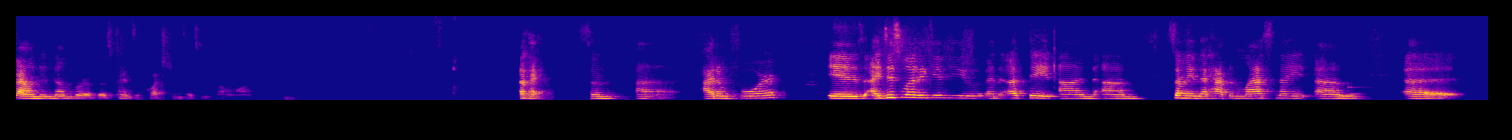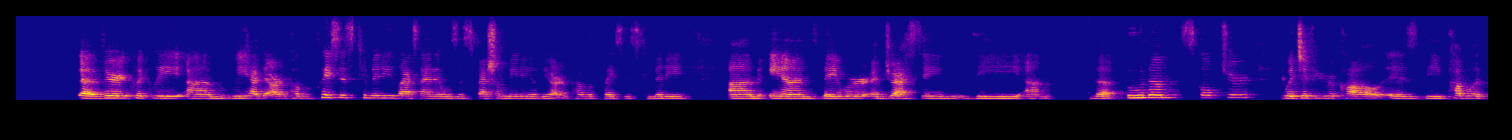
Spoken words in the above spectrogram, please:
found a number of those kinds of questions as we've gone along. Okay, so, uh, item four is I just want to give you an update on um, something that happened last night. Um, uh, uh, Very quickly, um, we had the Art and Public Places Committee last night. It was a special meeting of the Art and Public Places Committee. um, And they were addressing the, um, the Unum sculpture, which if you recall is the public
